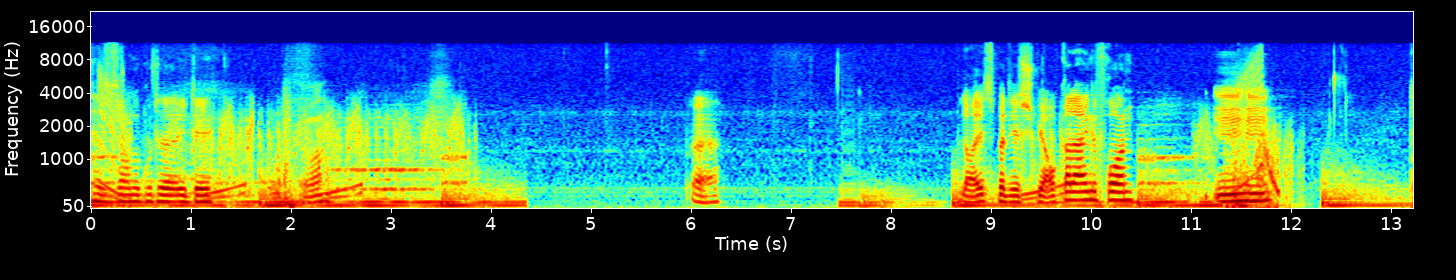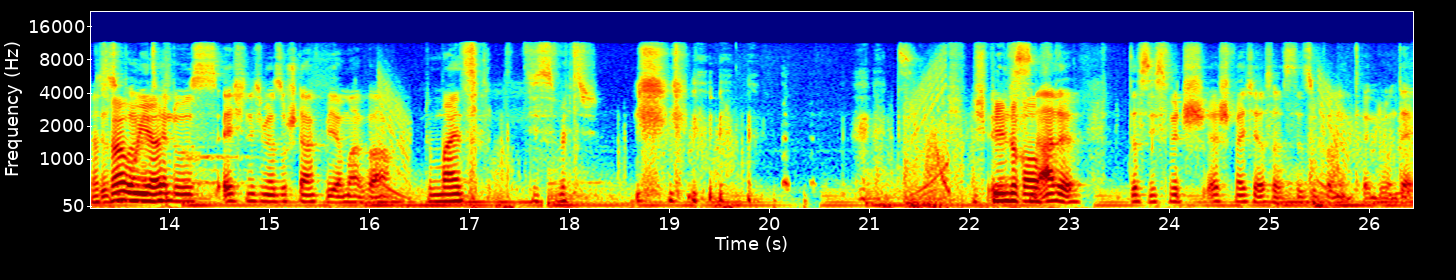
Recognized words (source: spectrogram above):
Das ist auch eine gute Idee. Ja. Äh. Lol, ist bei dir das Spiel auch gerade eingefroren? Mhm. Das Der war Super weird. Nintendo ist echt nicht mehr so stark, wie er mal war. Du meinst die Switch. Wir spielen doch auch. alle, dass die Switch äh, schwächer ist als der Super Nintendo und der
